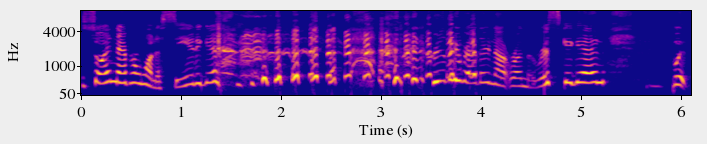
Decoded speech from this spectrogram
So I never want to see it again. Rather not run the risk again but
